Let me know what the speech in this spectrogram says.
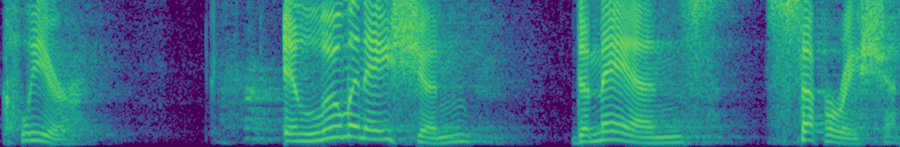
clear. Illumination demands separation.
